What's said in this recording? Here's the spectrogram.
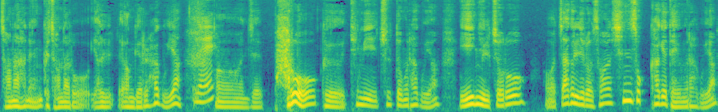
전화하는 그 전화로 열, 연결을 하고요. 네. 어, 이제 바로 그 팀이 출동을 하고요. 2인 1조로 어, 짝을 이뤄서 신속하게 대응을 하고요.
